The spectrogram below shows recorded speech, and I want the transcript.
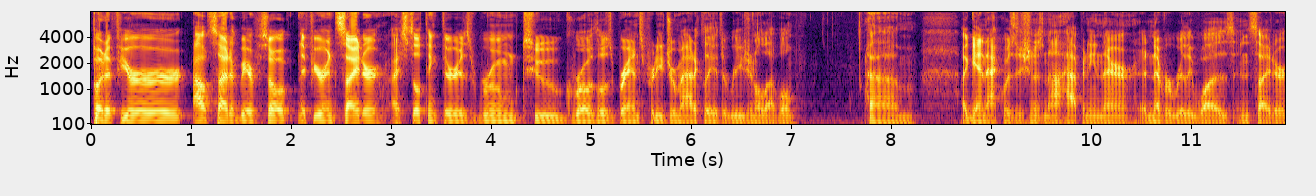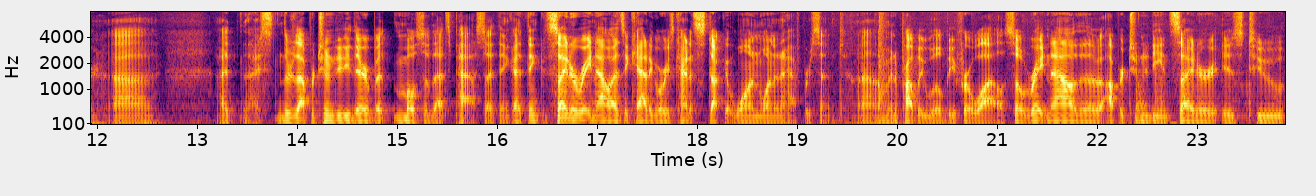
but if you're outside of beer, so if you're in cider, I still think there is room to grow those brands pretty dramatically at the regional level. Um, again, acquisition is not happening there. It never really was in cider. Uh, I, I- there's opportunity there, but most of that's passed. I think. I think cider right now as a category is kind of stuck at one, one and a half percent, um, and it probably will be for a while. So right now, the opportunity in cider is to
